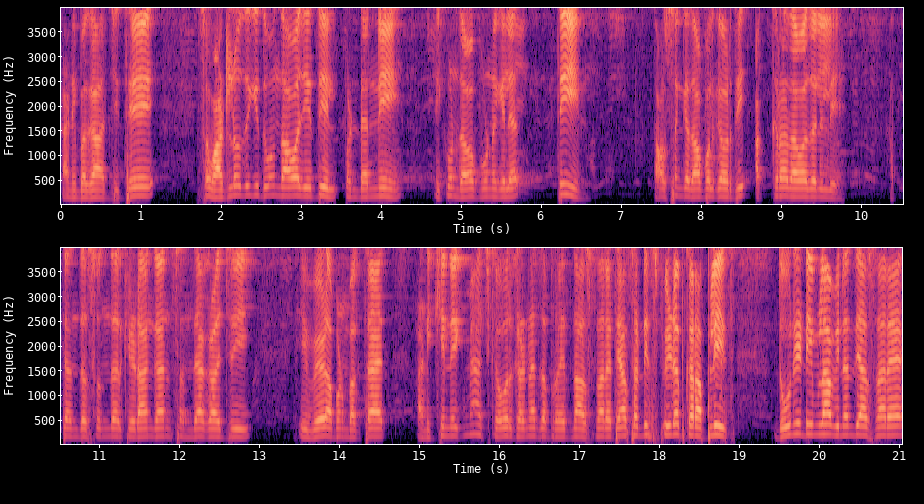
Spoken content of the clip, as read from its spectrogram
आणि बघा जिथे असं वाटलं होतं की दोन धावा येतील पण त्यांनी एकूण धावा पूर्ण केल्या तीन. धावसंख्या धावफलकावरती अकरा धावा झालेली आहे. अत्यंत सुंदर क्रीडांगण संध्याकाळची ही वेळ आपण बघतायत. आणखीन एक मॅच कव्हर करण्याचा प्रयत्न असणार आहे. त्यासाठी स्पीडअप करा प्लीज दोन्ही टीमला विनंती असणार आहे.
